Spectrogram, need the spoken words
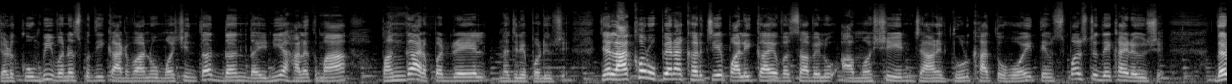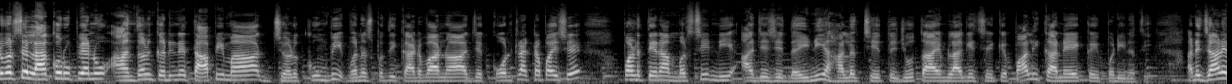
જળકુંભી વનસ્પતિ કાઢવાનું મશીન તદ્દન દયનીય હાલતમાં ભંગાર પડેલ નજરે પડ્યું છે. જે લાખો રૂપિયાના ખર્ચે પાલિકાએ વસાવેલું આ મશીન જાણે ધૂળ ખાતું હોય તેમ સ્પષ્ટ દેખાઈ રહ્યું છે. દર વર્ષે લાખો રૂપિયાનું આંધણ કરીને તાપીમાં જળકુંભી વનસ્પતિ કાઢવાના જે કોન્ટ્રાક્ટ અપાય છે, પણ તેના મશીનની આજે જે દયનીય હાલત છે તે જોતા એમ લાગે છે કે પાલિકાને કંઈ પડી નથી અને જાણે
